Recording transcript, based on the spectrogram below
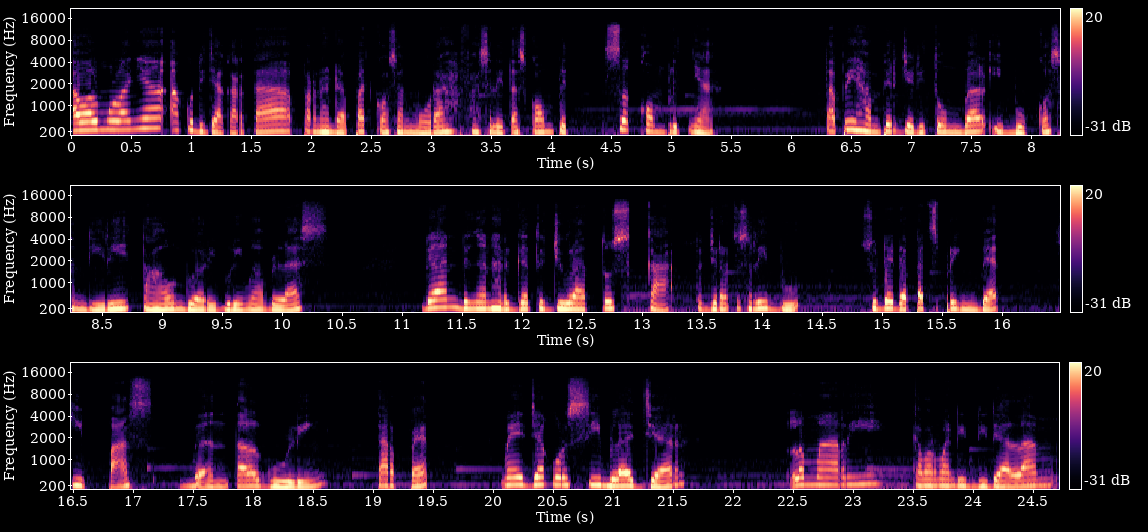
Awal mulanya aku di Jakarta pernah dapat kosan murah fasilitas komplit, sekomplitnya. Tapi hampir jadi tumbal ibu kos sendiri tahun 2015 dan dengan harga 700k, 700 ribu sudah dapat spring bed, kipas, bantal guling, karpet, meja kursi belajar, lemari, kamar mandi di dalam,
